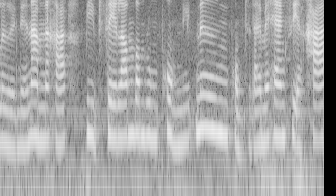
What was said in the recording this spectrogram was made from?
เลยแนะนำนะคะ บีบเซรั่มบำรุงผมนิดนึง ผมจะได้ไม่แห้งเสียค่ะ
